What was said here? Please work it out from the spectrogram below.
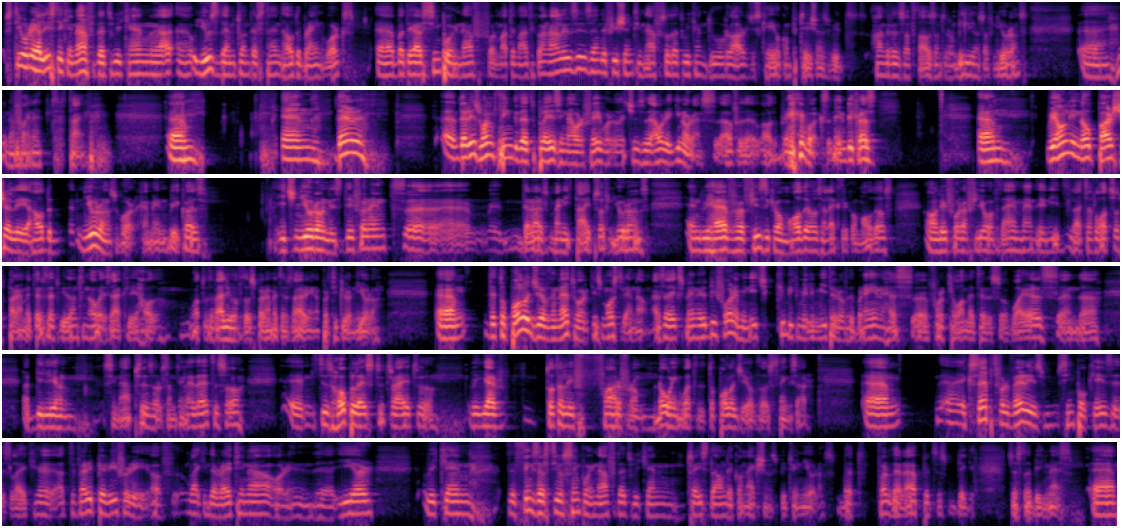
still realistic enough that we can uh, uh, use them to understand how the brain works. Uh, but they are simple enough for mathematical analysis and efficient enough so that we can do large-scale computations with hundreds of thousands or millions of neurons in a finite time. Um, and there, uh, there is one thing that plays in our favor, which is our ignorance of the, how the brain works. I mean, because um, we only know partially how the neurons work. I mean, because each neuron is different. Uh, there are many types of neurons and we have uh, physical models, electrical models, only for a few of them, and they need lots of lots of parameters that we don't know exactly how what the value of those parameters are in a particular neuron. Um, the topology of the network is mostly unknown. As I explained it before, I mean, each cubic millimeter of the brain has uh, four kilometers of wires and uh, a billion synapses or something like that. So it is hopeless to try to, we, are totally far from knowing what the topology of those things are. Um, uh, except for very simple cases, like uh, at the very periphery of, like in the retina or in the ear, we can, the things are still simple enough that we can trace down the connections between neurons. But further up, it's big, just a big mess. Uh,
